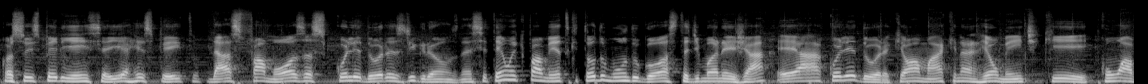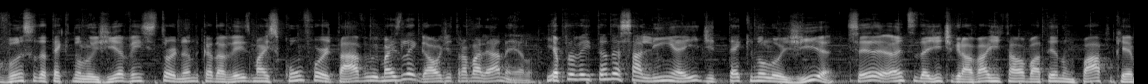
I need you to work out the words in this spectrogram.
com a sua experiência aí a respeito das famosas colhedoras de grãos, né? Se tem um equipamento que todo mundo mundo gosta de manejar é a colhedora, que é uma máquina realmente que, com o avanço da tecnologia, vem se tornando cada vez mais confortável e mais legal de trabalhar nela. E aproveitando essa linha aí de tecnologia, você, antes da gente gravar, a gente estava batendo um papo que é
